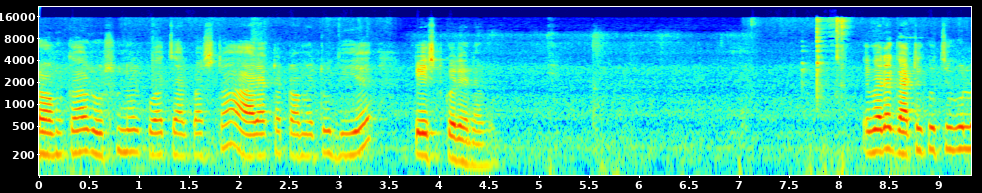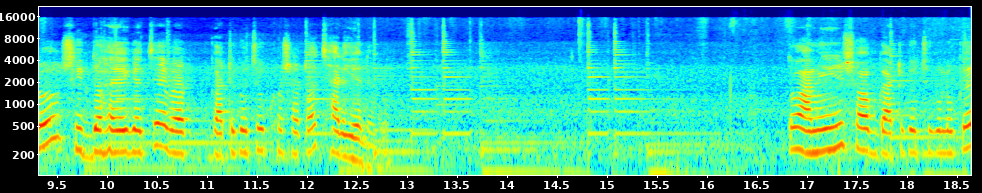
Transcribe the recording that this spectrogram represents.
লঙ্কা, রসুনের কোয়া চার পাঁচটা আর একটা টমেটো দিয়ে পেস্ট করে নেব। এবারে গাটি কুচিগুলো সিদ্ধ হয়ে গেছে, এবার গাটি কুচির খোসাটা ছাড়িয়ে নেব। তো আমি সব গাটি কচুগুলোকে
